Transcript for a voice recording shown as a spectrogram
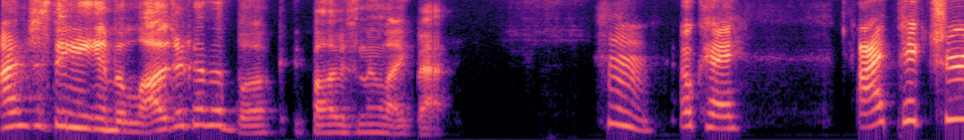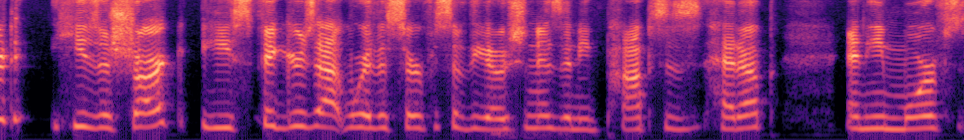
I'm just thinking in the logic of the book, it'd probably something like that. Hmm. Okay. I pictured he's a shark. He figures out where the surface of the ocean is and he pops his head up and he morphs.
